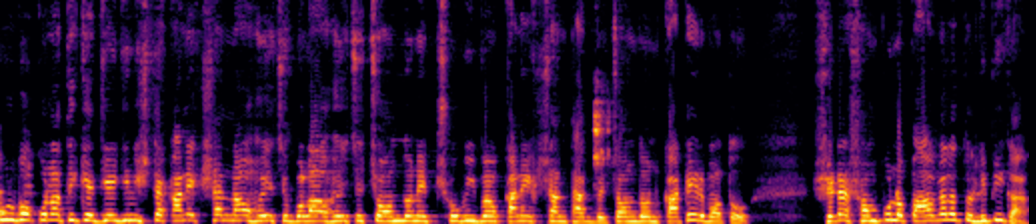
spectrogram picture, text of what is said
পূর্ব কোণা থেকে যে জিনিসটা কানেকশন না হয়েছে বলা হয়েছে চন্দনের ছবি বা কানেকশন থাকবে চন্দন কাঠের মতো সেটা সম্পূর্ণ পাওয়া গেল তো লিপিকা?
